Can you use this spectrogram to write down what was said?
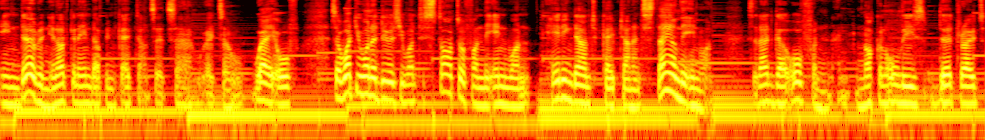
in durban you're not going to end up in cape town so it's a, it's a way off so what you want to do is you want to start off on the n1 heading down to cape town and stay on the n1 so don't go off and, and knock on all these dirt roads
